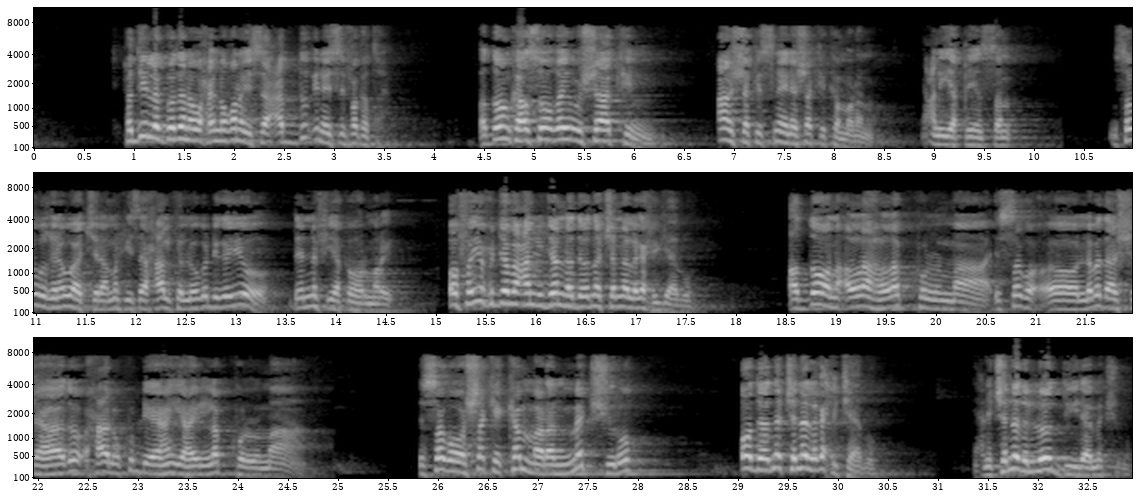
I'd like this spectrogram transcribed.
Haddii la godana waxay noqonaysaa cabdu inay sifo ka tahay. Addoonkaasoo ghayru shaakin aan shakisnayne shaki ka maran. Yacnii yaqiinsan musawiqina waa jiraa markiisaa xaalka looga dhigayo dee nafya ka hormaray. oo fa yuxjaba can iljanna dabeedna janno laga xijaabo. Addoon allah la kulmaa isaga oo labadaa shahaado xaaluu ku dheehan yahay la kulmaa. Isagoo shaki ka maran ma jiro oo dabeedna janno laga xijaabo. Yacni jannada loo diidaa ma jiro.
